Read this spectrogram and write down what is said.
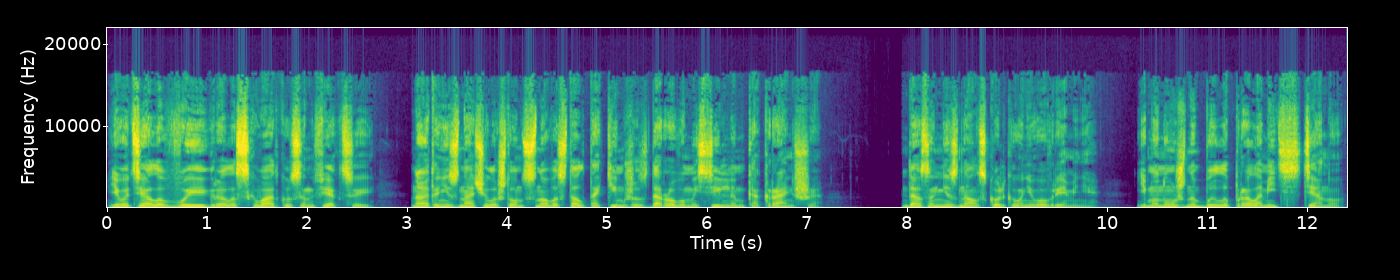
Его тело выиграло схватку с инфекцией, но это не значило, что он снова стал таким же здоровым и сильным, как раньше. Дазан не знал, сколько у него времени. Ему нужно было проломить стену,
